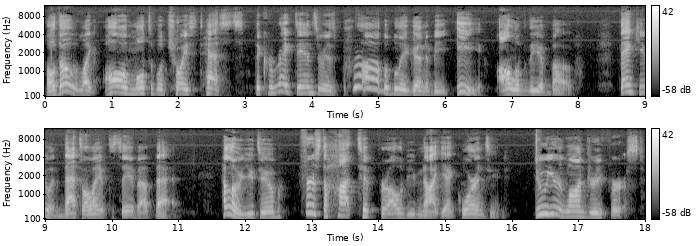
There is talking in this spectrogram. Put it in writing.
Although, like all multiple choice tests, the correct answer is probably going to be E, all of the above. Thank you and that's all I have to say about that. Hello YouTube! First a hot tip for all of you not yet quarantined. Do your laundry first.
